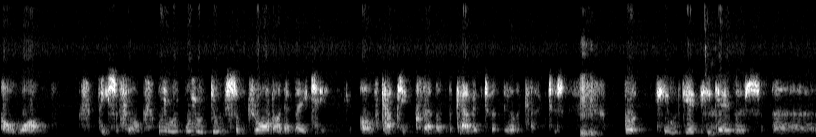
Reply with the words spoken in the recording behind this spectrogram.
on one piece of film. We would we would do some drawn animating of Captain Kremmen, the character, and the other characters. Mhm. But he would give, he gave us uh,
